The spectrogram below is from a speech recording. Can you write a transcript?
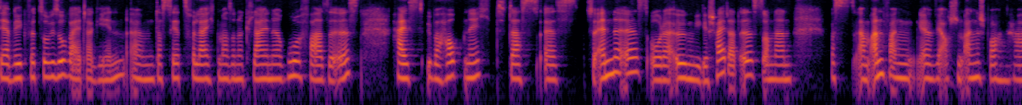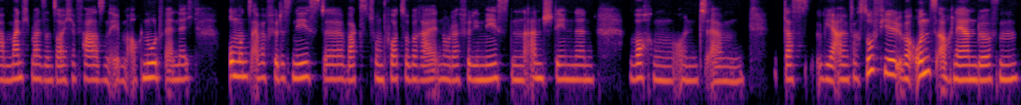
der Weg wird sowieso weitergehen. Ähm, dass jetzt vielleicht mal so eine kleine Ruhephase ist, heißt überhaupt nicht, dass es zu Ende ist oder irgendwie gescheitert ist, sondern was am Anfang äh, wir auch schon angesprochen haben, manchmal sind solche Phasen eben auch notwendig, um uns einfach für das nächste Wachstum vorzubereiten oder für die nächsten anstehenden Wochen. Und ähm, dass wir einfach so viel über uns auch lernen dürfen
